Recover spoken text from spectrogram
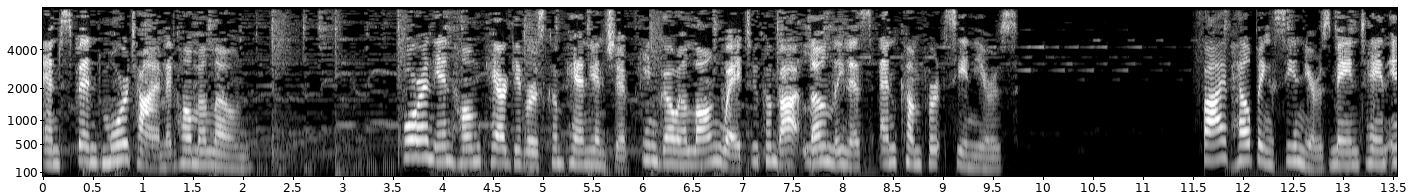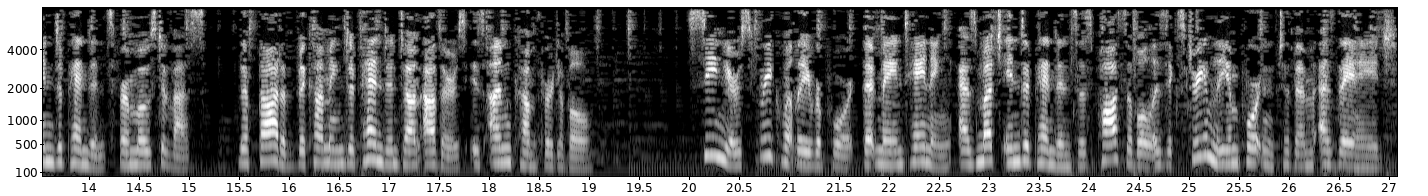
and spend more time at home alone. For an in-home caregiver's companionship can go a long way to combat loneliness and comfort seniors. 5. Helping seniors maintain independence For most of us, the thought of becoming dependent on others is uncomfortable. Seniors frequently report that maintaining as much independence as possible is extremely important to them as they age.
